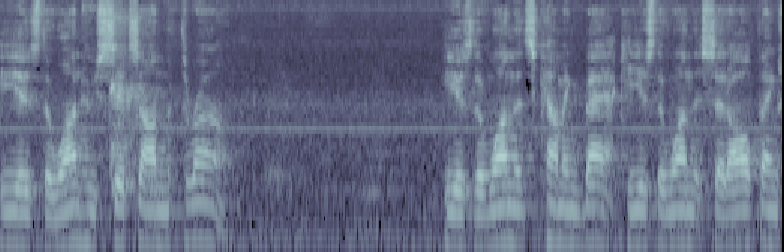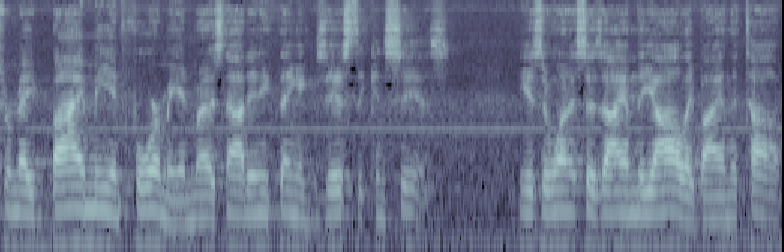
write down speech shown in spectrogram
He is the one who sits on the throne. He is the one that's coming back. He is the one that said, All things were made by me and for me, and does not anything exist that consists. He is the one that says, I am the olive, I am the top.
